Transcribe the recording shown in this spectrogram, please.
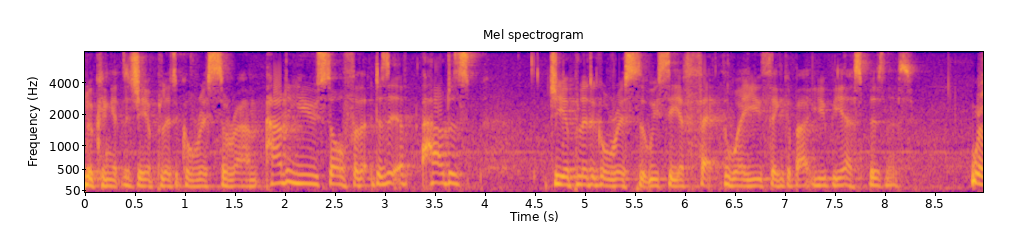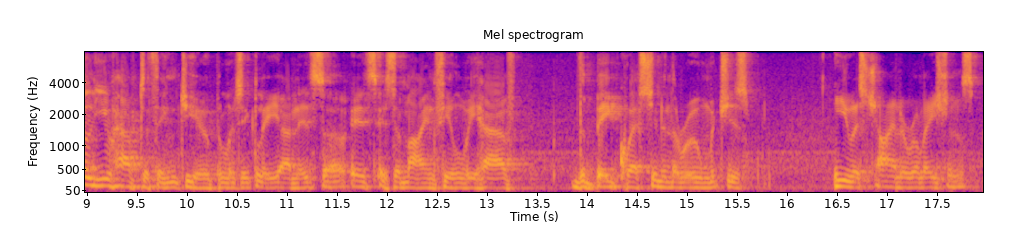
looking at the geopolitical risks around. How do you solve for that? Does it, how does geopolitical risks that we see affect the way you think about UBS business? Well, you have to think geopolitically, and it's a, it's, it's a minefield. We have the big question in the room, which is US China relations.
